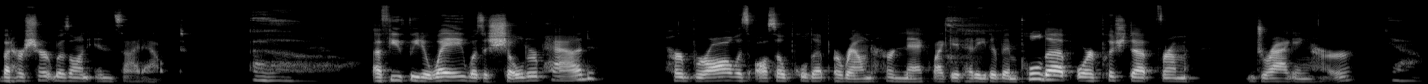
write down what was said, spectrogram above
but her shirt was on inside out. Oh. A few feet away was a shoulder pad. Her bra was also pulled up around her neck, like it had either been pulled up or pushed up from dragging her. Yeah.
